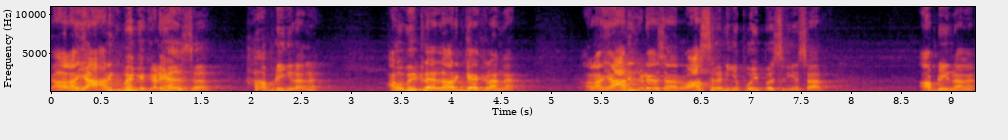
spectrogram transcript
அதெல்லாம் யாருக்குமே இங்கே கிடையாது சார் அப்படிங்கிறாங்க. அவங்க வீட்டில் எல்லோரும் கேட்குறாங்க அதெல்லாம் யாரும் கிடையாது சார். வாசலில் நீங்கள் பொய் பேசுகிறீங்க சார். அப்படின்னாங்க.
